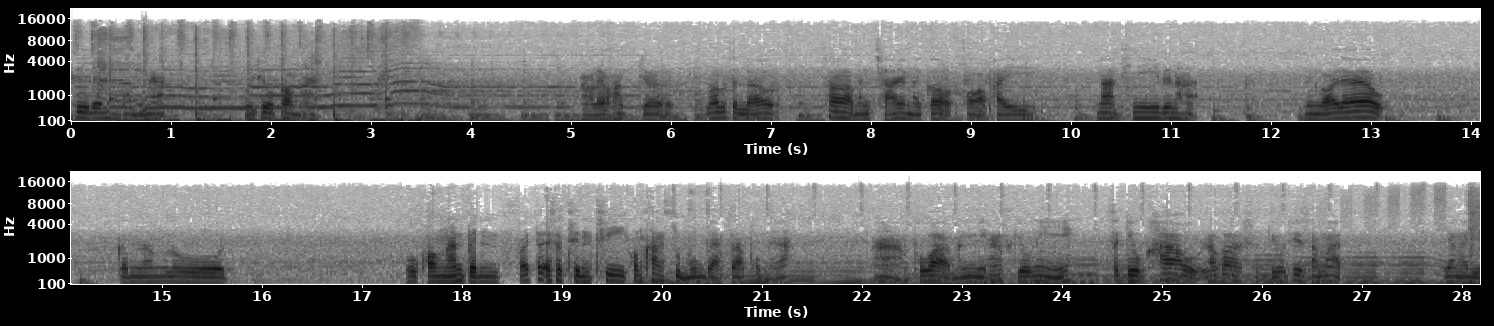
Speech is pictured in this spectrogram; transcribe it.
ชื่อเล่นของนี้นะฮะหรือชื่อกล้องนะฮะเอาแล้วครับเจอร้อยเปอร์เซ็นต์แล้ว ถ้ามันช้ายังไงก็ขออภัยหน้าที่นี้ด้วยนะฮะหนึ่งร้อยแล้วกำลังโหลด โอคองนั้นเป็น Fighter Assassin ที่ค่อนข้างสมบูรณ์แบบสำหรับผมเลยนะ อ่า เพราะว่ามันมีทั้งสกิลหนีสกิลเข้าแล้วก็สกิลที่สามารถยังไงดี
